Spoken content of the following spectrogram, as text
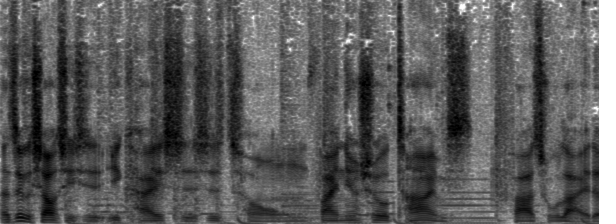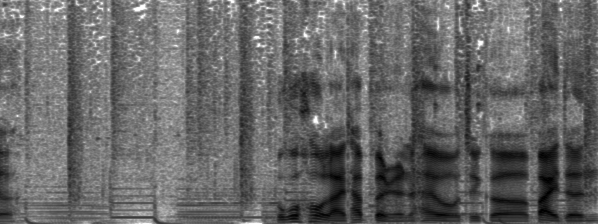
那这个消息其实一开始是从 Financial Times 发出来的，不过后来他本人还有这个拜登，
